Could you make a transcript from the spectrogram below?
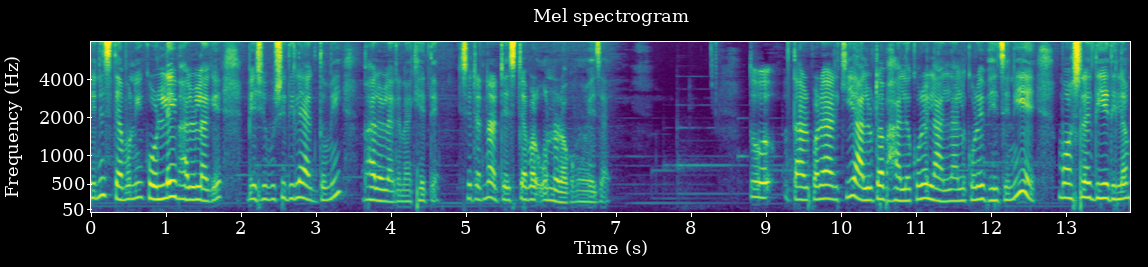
জিনিস তেমনই করলেই ভালো লাগে, বেশি বুশি দিলে একদমই ভালো লাগে না খেতে। সেটা না টেস্টটা আবার অন্যরকম হয়ে যায়। তো তারপরে আর কি আলুটা ভালো করে লাল লাল করে ভেজে নিয়ে মশলা দিয়ে দিলাম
